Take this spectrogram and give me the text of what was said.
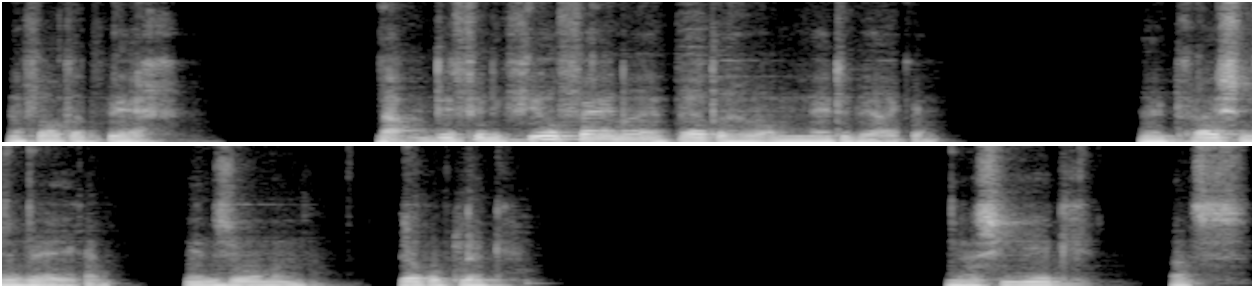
dan valt dat weg. Nou, dit vind ik veel fijner en prettiger om mee te werken. Kruisende wegen. Inzoomen, dubbelklik. Dan zie ik dat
